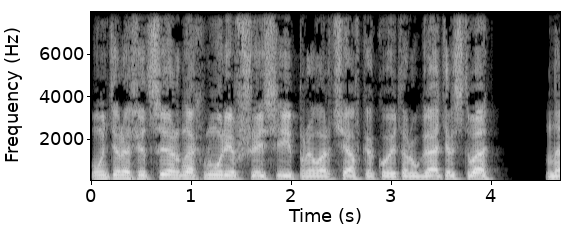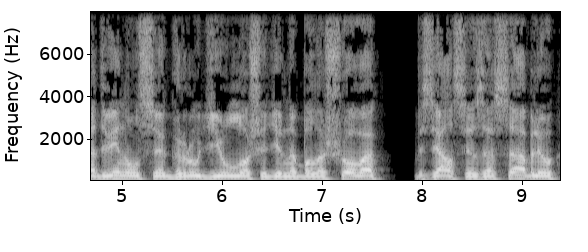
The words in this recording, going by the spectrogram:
Унтер-офицер, нахмурившись и проворчав какое-то ругательство, надвинулся грудью лошади на Балашова, взялся за саблю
